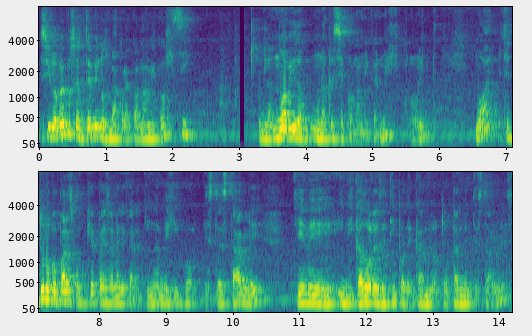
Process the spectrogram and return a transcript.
si lo vemos en términos macroeconómicos, sí. no ha habido una crisis económica en México ahorita. No hay. Si tú lo comparas con cualquier país de América Latina, México está estable tiene indicadores de tipo de cambio totalmente estables,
